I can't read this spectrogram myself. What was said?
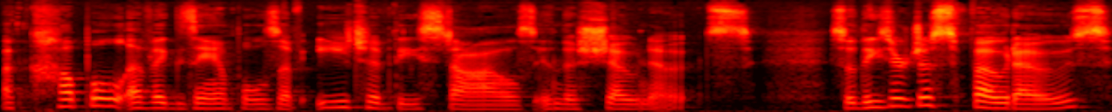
a couple of examples of each of these styles in the show notes. So these are just photos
